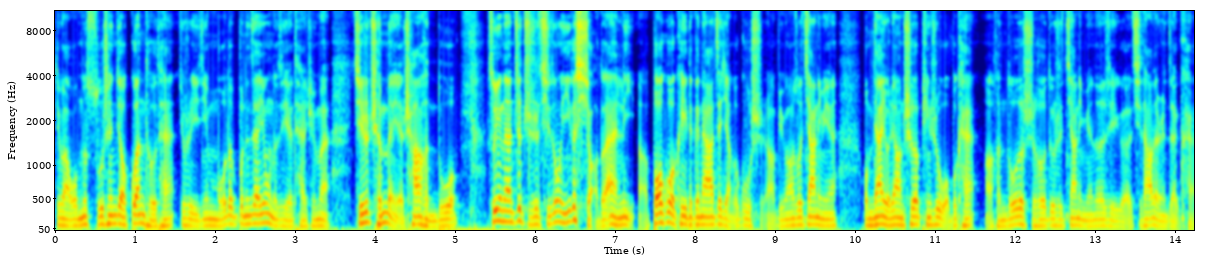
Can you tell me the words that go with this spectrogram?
对吧？我们俗称叫关头胎，就是已经磨得不能再用的这些胎去卖，其实成本也差很多。所以呢，这只是其中一个小的案例啊。包括可以跟大家再讲个故事啊，比方说家里面我们家有辆车，平时我不开啊，很多的时候都是家里面的这个其他的人在开。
